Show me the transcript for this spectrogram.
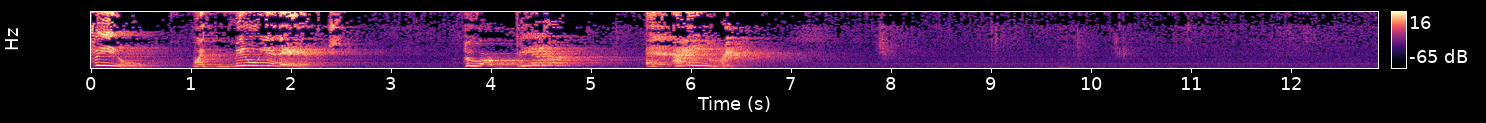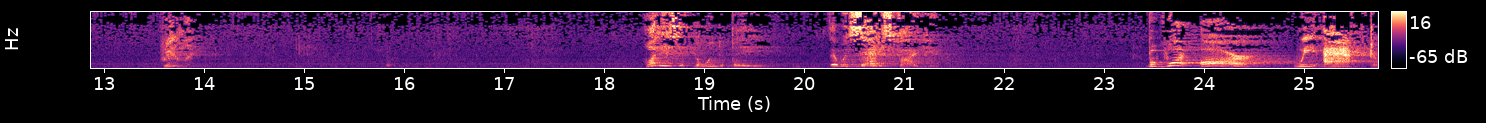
filled with millionaires who are bitter and angry. Really? What is it going to be that would satisfy you? But what are we after?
